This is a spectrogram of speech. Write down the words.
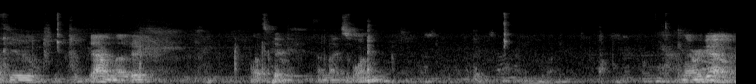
a few downloaded. Let's pick a nice one. And there we go.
